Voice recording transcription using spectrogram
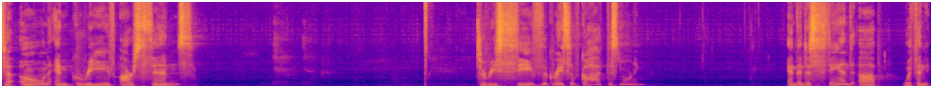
to own and grieve our sins, to receive the grace of God this morning, and then to stand up with an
